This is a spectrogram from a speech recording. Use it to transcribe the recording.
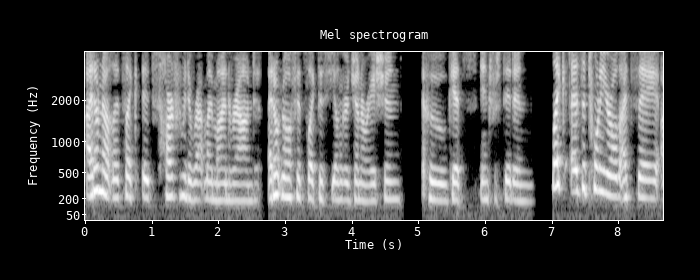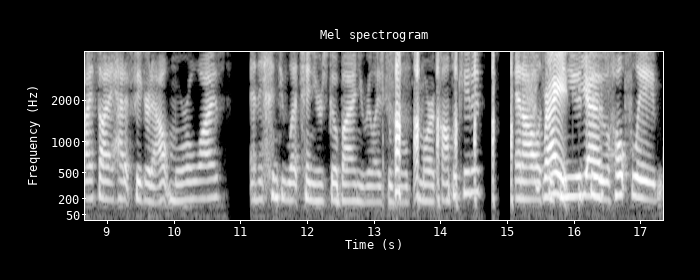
I don't know. It's like it's hard for me to wrap my mind around. I don't know if it's like this younger generation who gets interested in like as a 20 year old i'd say i thought i had it figured out moral wise and then you let 10 years go by and you realize the world's more complicated and i'll Right, continue to hopefully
